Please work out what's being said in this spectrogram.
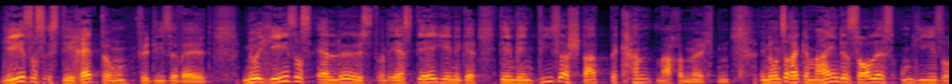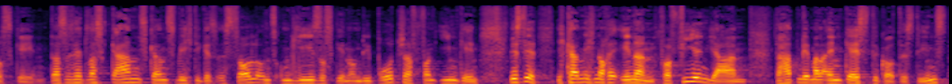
Jesus ist die Rettung für diese Welt. Nur Jesus erlöst und er ist derjenige, den wir in dieser Stadt bekannt machen möchten. In unserer Gemeinde soll es um Jesus gehen. Das ist etwas ganz, ganz Wichtiges. Es soll uns um Jesus gehen, um die Botschaft von ihm gehen. Wisst ihr, ich kann mich noch erinnern, vor vielen Jahren, da hatten wir mal einen Gästegottesdienst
